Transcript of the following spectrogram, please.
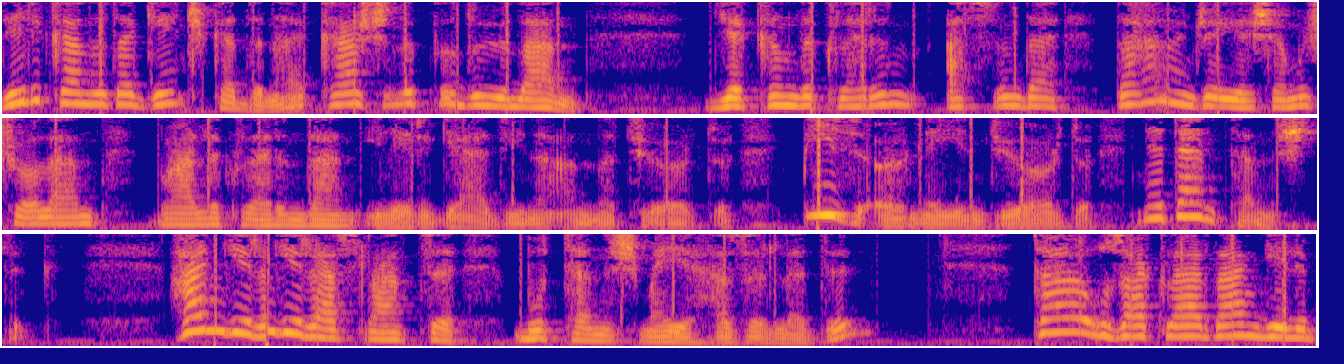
delikanlıda genç kadına karşılıklı duyulan yakınlıkların aslında daha önce yaşamış olan varlıklarından ileri geldiğini anlatıyordu. Biz örneğin diyordu. Neden tanıştık? Hangi, hangi rastlantı bu tanışmayı hazırladı? Ta uzaklardan gelip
